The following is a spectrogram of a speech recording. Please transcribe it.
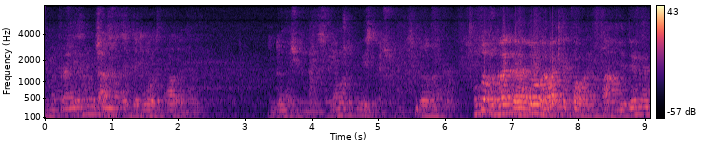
Дмитра Ігоровича. Так, до нього справа, не думаю, що не все. Я можу повісти, що Добре. Ну добре, давайте Е, давайте. Давайте. Так. Єдине.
